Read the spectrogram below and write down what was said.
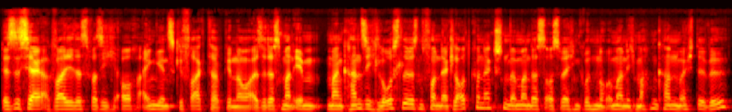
das ist ja quasi das, was ich auch eingehend gefragt habe, genau. Also dass man eben, man kann sich loslösen von der Cloud Connection, wenn man das aus welchen Gründen noch immer nicht machen kann, möchte, will.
